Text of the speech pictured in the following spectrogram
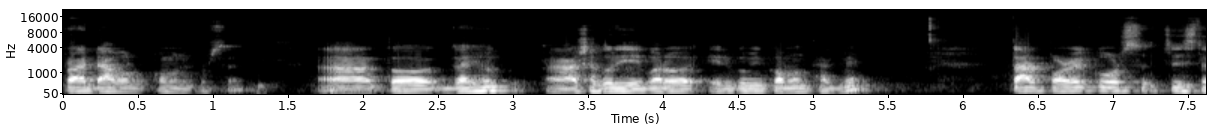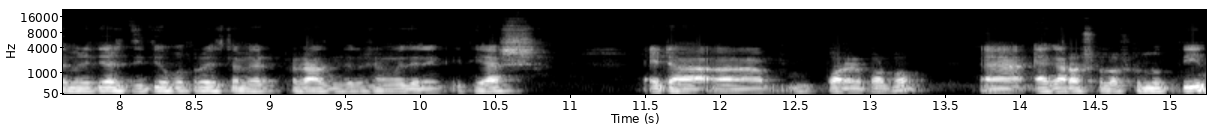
প্রায় ডাবল কমন পড়ছে। তো যাই হোক আশা করি এবারও এরকমই কমন থাকবে। তারপরে কোর্স হচ্ছে ইসলামের ইতিহাস, দ্বিতীয় পত্র ইসলামের রাজনৈতিক সাংবিধানিক ইতিহাস। এটা পরের পর্ব এগারো, ষোলো, শূন্য, তিন।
